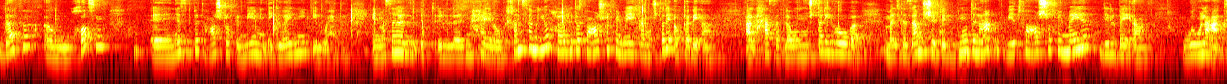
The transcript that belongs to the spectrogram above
دفع أو خصم آه، نسبة 10% من إجمالي الوحدة. يعني مثلا ال- المحل لو بخمسة مليون حضرتك بتدفع 10% كمشتري أو كبائع على حسب لو المشتري هو ما التزمش بالبنود العقد بيدفع 10% للبائع والعكس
